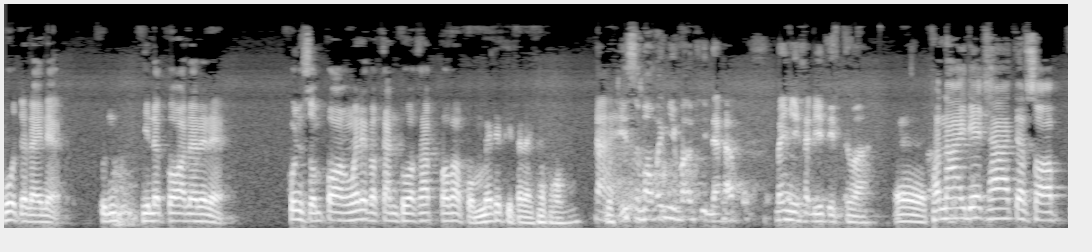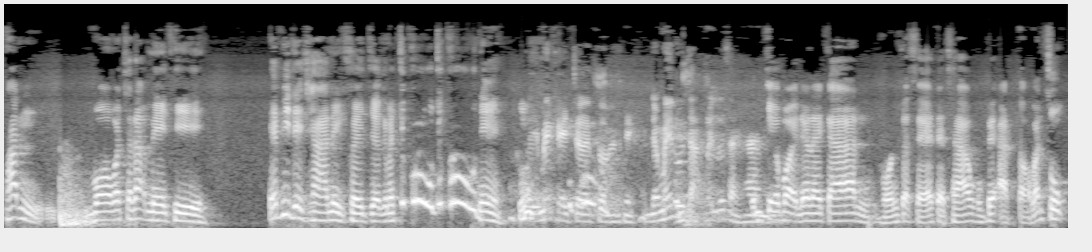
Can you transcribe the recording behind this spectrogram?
พูดอะไรเนี่ย คุณพินกรอะไรเนี่ย คุณสมปองไม่ได้ประกันตัวครับ เพราะว่าผมไม่ได้ผิดอะไรครับผมใช่พี่สมปองไม่มีความผิดนะครับ ไม่มีคดีติดตัว เออทนายเดชาจะสอบท่านววัชระเมธีเอ้พี่เดชานี่เคยเจอกันไหมจุกรูจุกรูนี่ไม่เคยเจอตัวเป็นๆยังไม่รู้จักไม่รู้จักผฮะมเจอบ่อยในรายการโหนกระแสแต่เช้าผมไปอัดต่อวันศุกร์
